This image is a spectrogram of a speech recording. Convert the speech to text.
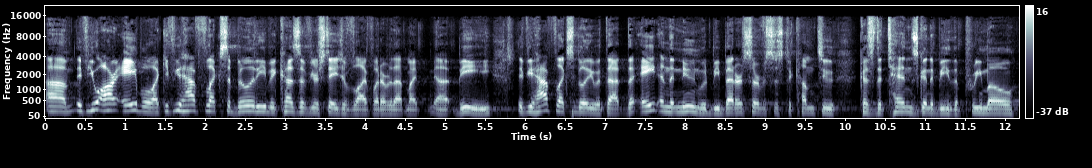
um, if you are able, like if you have flexibility because of your stage of life, whatever that might uh, be, if you have flexibility with that, the eight and the noon would be better services to come to because the 10's going to be the primo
